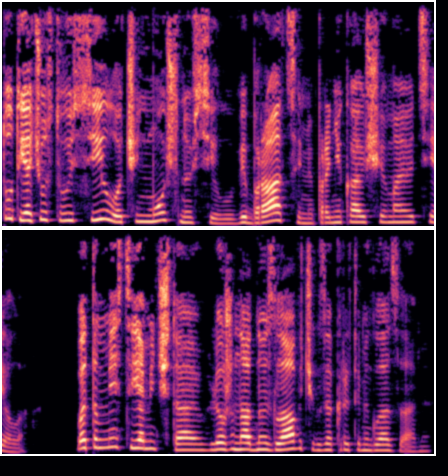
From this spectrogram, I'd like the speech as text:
Тут я чувствую силу, очень мощную силу, вибрациями, проникающую в мое тело. В этом месте я мечтаю, лежа на одной из лавочек с закрытыми глазами.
